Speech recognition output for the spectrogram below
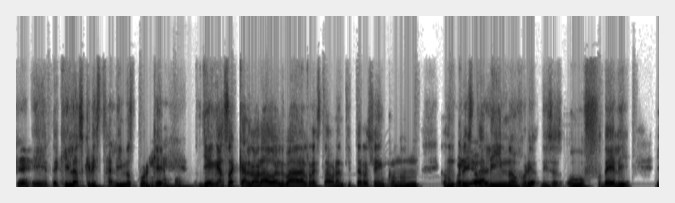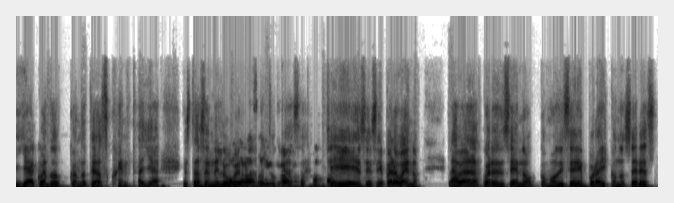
eh, tequilas cristalinos porque llegas acalorado al bar, al restaurante y te reciben con un, con un cristalino frío. Dices, uff, deli. Y ya cuando, cuando te das cuenta, ya estás en el Uber rumbo a tu casa. Sí, sí, sí. Pero bueno, la verdad, acuérdense, ¿no? Como dice por ahí, conocer es,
